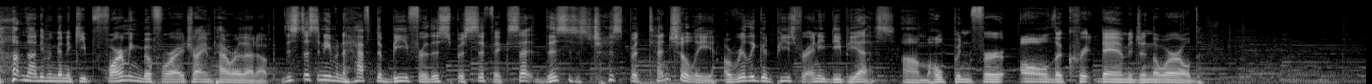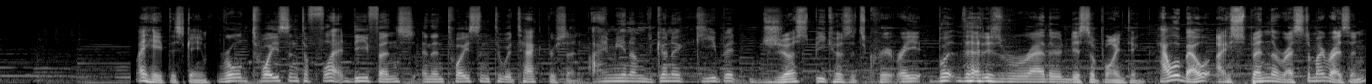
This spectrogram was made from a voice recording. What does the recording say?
I'm not even gonna keep farming before I try and power that up. This doesn't even have to be for this specific set. This is just potentially a really good piece for any DPS. I'm hoping for all the crit damage in the world. I hate this game. Rolled twice into flat defense and then twice into attack percent. I mean, I'm gonna keep it just because it's crit rate, but that is rather disappointing. How about I spend the rest of my resin,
